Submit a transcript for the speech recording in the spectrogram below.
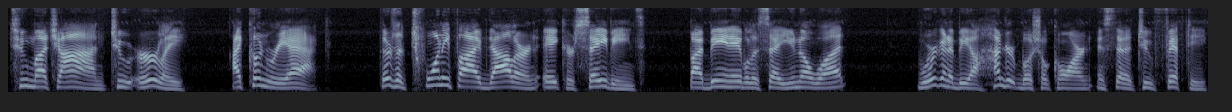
too much on too early, I couldn't react. There's a $25 an acre savings by being able to say, you know what? We're going to be 100 bushel corn instead of 250.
